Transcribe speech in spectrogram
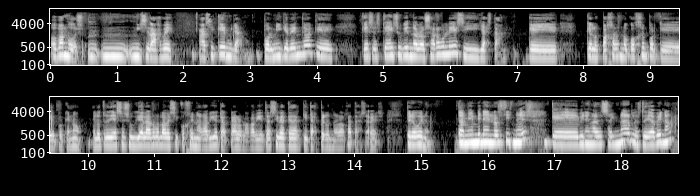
o vamos, ni se las ve. Así que mira, por mí que venga, que, que se esté ahí subiendo a los árboles y ya está. Que, que los pájaros no cogen porque, porque no. El otro día se subió al árbol a ver si cogen a gaviota. Claro, la gaviota se iba a quedar quieta esperando a la gata, ¿sabes? Pero bueno, también vienen los cisnes que vienen a desayunar, les doy avena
